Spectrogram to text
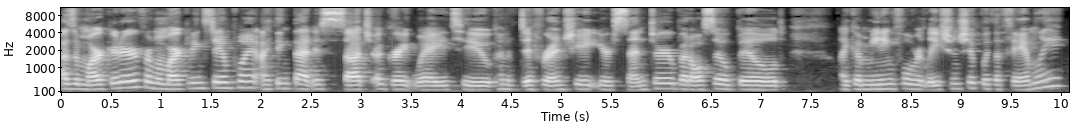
as a marketer, from a marketing standpoint, I think that is such a great way to kind of differentiate your center, but also build like a meaningful relationship with a family.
